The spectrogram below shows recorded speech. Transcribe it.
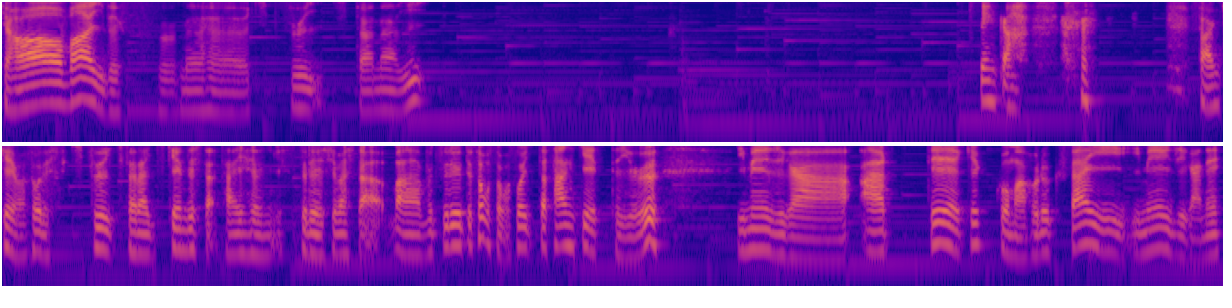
やばいですね。きつい、汚い。危険か 3K はそうです。きつい、汚い、危険でした。大変失礼しました。まあ、物流ってそもそもそういった 3K っていうイメージがあって、結構まあ古臭いイメージがね、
